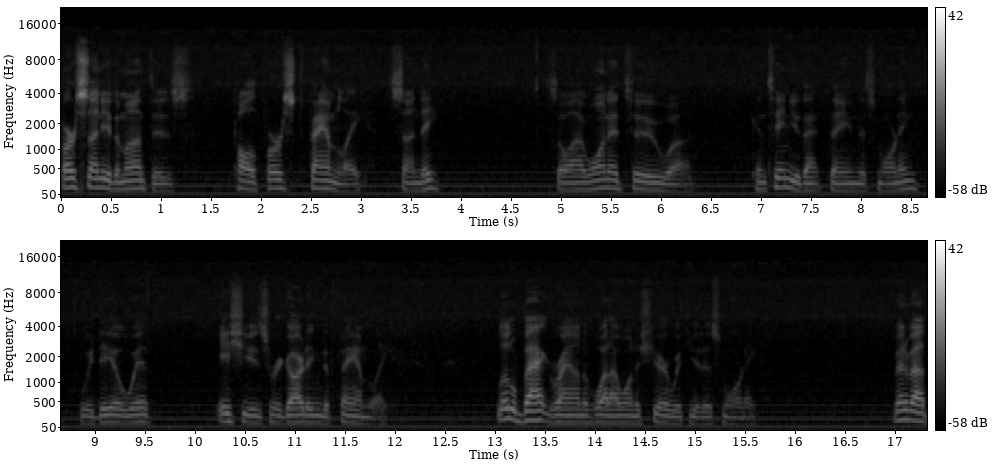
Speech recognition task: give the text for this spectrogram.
First Sunday of the month is called First Family Sunday. So I wanted to uh, continue that theme this morning. We deal with issues regarding the family. A little background of what I want to share with you this morning. It's been about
